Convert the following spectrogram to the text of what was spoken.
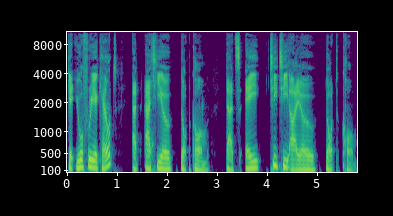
Get your free account at attio.com. That's A ttio.com.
